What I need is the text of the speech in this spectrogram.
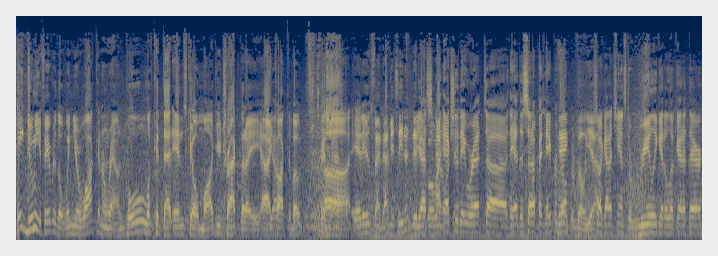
Hey, do me a favor though. When you're walking around, go look at that N scale modu track that I, I Yeah. talked about. fantastic. Uh, it is fantastic. Have you seen it? Did yes, you go over I, actually they were at uh, they had the setup at Naperville. Naperville, yeah. So I got a chance to really get a look at it there.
